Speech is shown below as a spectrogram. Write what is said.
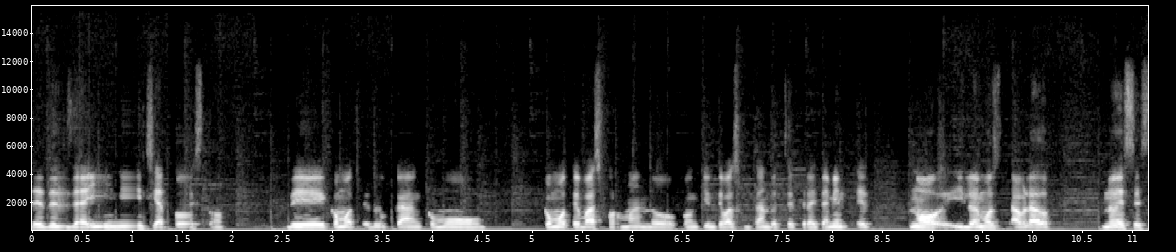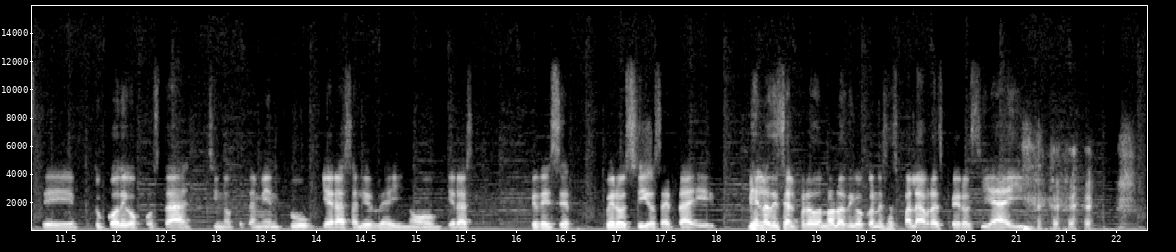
desde, ahí inicia todo esto, de cómo te educan, cómo, cómo te vas formando, con quién te vas juntando, etcétera. Y también, eh, no, y lo hemos hablado, no es este tu código postal, sino que también tú quieras salir de ahí, ¿no? O quieras crecer. Pero sí, o sea, está, bien lo dice Alfredo, no lo digo con esas palabras, pero sí hay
